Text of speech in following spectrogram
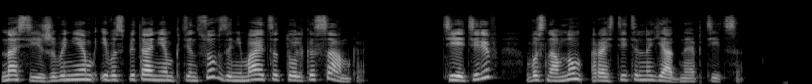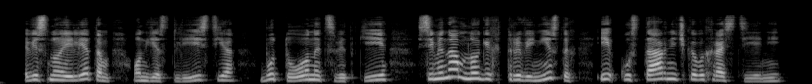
Насиживанием и воспитанием птенцов занимается только самка. Тетерев в основном растительноядная птица. Весной и летом он ест листья, бутоны, цветки, семена многих травянистых и кустарничковых растений.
